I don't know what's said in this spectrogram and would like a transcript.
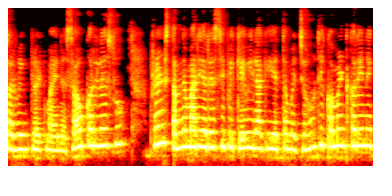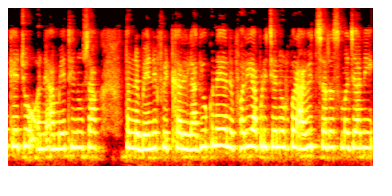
સર્વિંગ પ્લેટમાં એને સર્વ કરી લઈશું. ફ્રેન્ડ્સ તમને મારી આ રેસીપી કેવી લાગી એ તમે જરૂરથી કમેન્ટ કરીને કહેજો અને આ મેથીનું શાક તમને બેનિફિટકારી લાગ્યું કે નહીં? અને ફરી આપણી ચેનલ પર આવી જ સરસ મજાની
